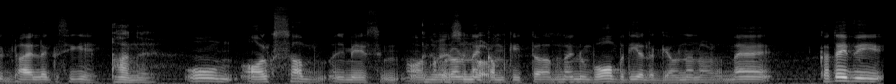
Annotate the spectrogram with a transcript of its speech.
ਡਾਇਲੌਗ ਸੀਗੇ। ਹਾਂਜੀ। ਉਹ ਔਲਖ ਸਾਹਿਬ ਅਜਮੇਰ ਸਿੰਘ ਉਹਨਾਂ ਨਾਲ। ਕੰਮ ਕੀਤਾ। ਮੈਨੂੰ ਬਹੁਤ ਵਧੀਆ ਲੱਗਿਆ ਉਹਨਾਂ ਨਾਲ। ਮੈਂ ਕਦੇ ਵੀ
